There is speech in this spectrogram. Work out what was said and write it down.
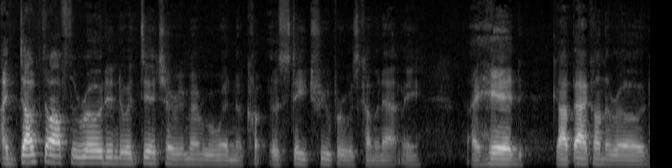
I ducked off the road into a ditch. I remember when a, a state trooper was coming at me. I hid, got back on the road,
